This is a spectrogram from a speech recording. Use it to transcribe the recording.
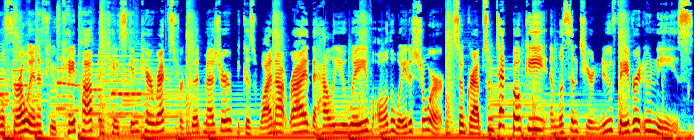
We'll throw in a few K-pop and K-skincare recs for good measure, because why not ride the Hallyu wave all the way to shore? So grab some tech tteokbokki and listen to your new favorite unnies.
